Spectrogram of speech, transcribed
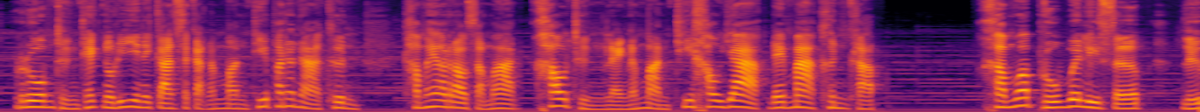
ๆ รวมถึงเทคโนโลยีในการสกัดน้ำมันที่พัฒนาขึ้นทำให้เราสามารถเข้าถึงแหล่งน้ำมันที่เข้ายากได้มากขึ้นครับคำว่า proven reserve หรือ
